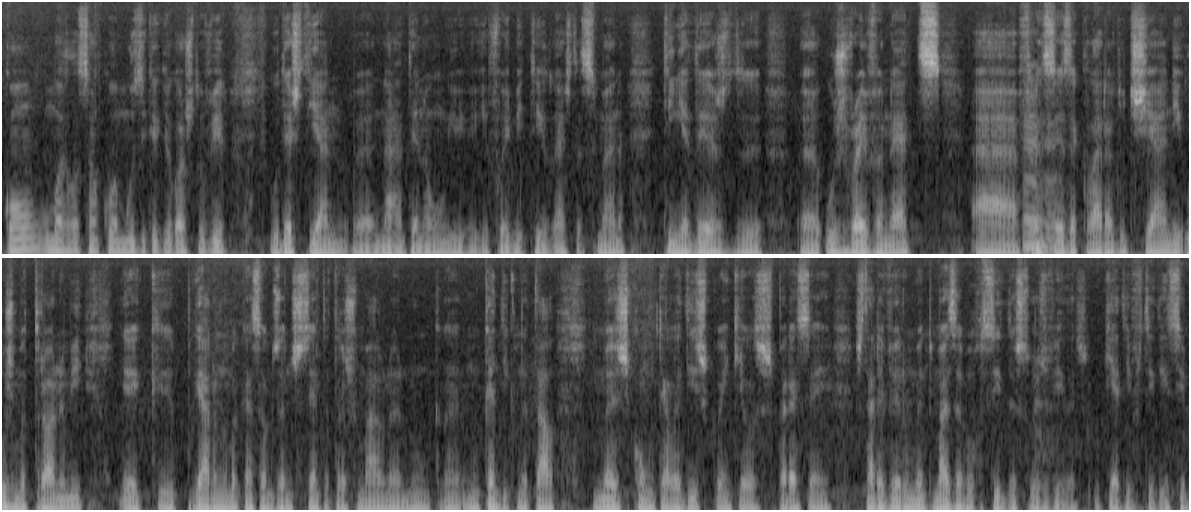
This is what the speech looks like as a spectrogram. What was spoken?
com uma relação com a música que eu gosto de ouvir. O deste ano, eh, na Antena 1, e foi emitido esta semana, tinha desde uh, os Ravenettes, uhum. francesa Clara Luciani, os Metronomy, eh, que pegaram numa canção dos anos 60, transformaram-na num, num cântico natal, mas com um teledisco em que eles parecem estar a ver um momento mais aborrecido das suas vidas, o que é divertidíssimo.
